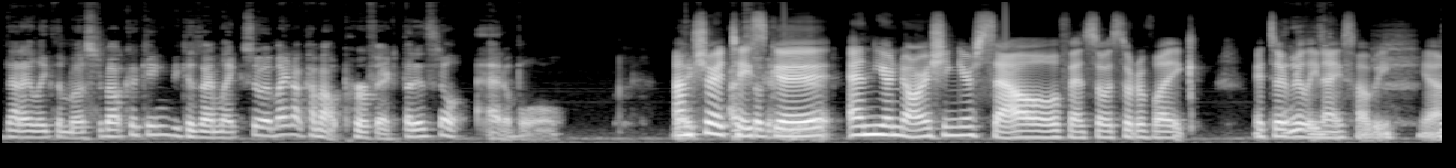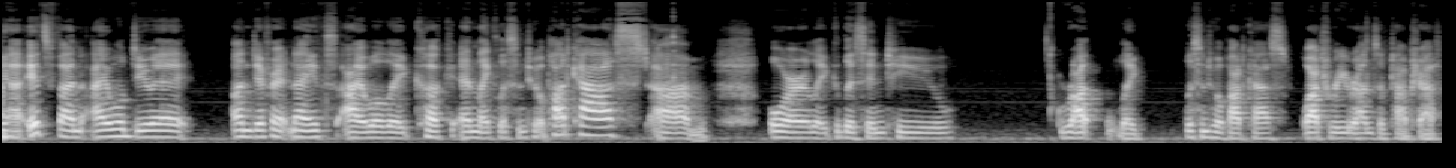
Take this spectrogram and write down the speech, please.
that I like the most about cooking because I'm like, so it might not come out perfect, but it's still edible. I'm sure it tastes good, it. and you're nourishing yourself, and so it's sort of like it's a and really it's, nice hobby. Yeah, yeah, it's fun. I will do it on different nights. I will like cook and like listen to a podcast, um, or like listen to, like listen to a podcast, watch reruns of Top Chef.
